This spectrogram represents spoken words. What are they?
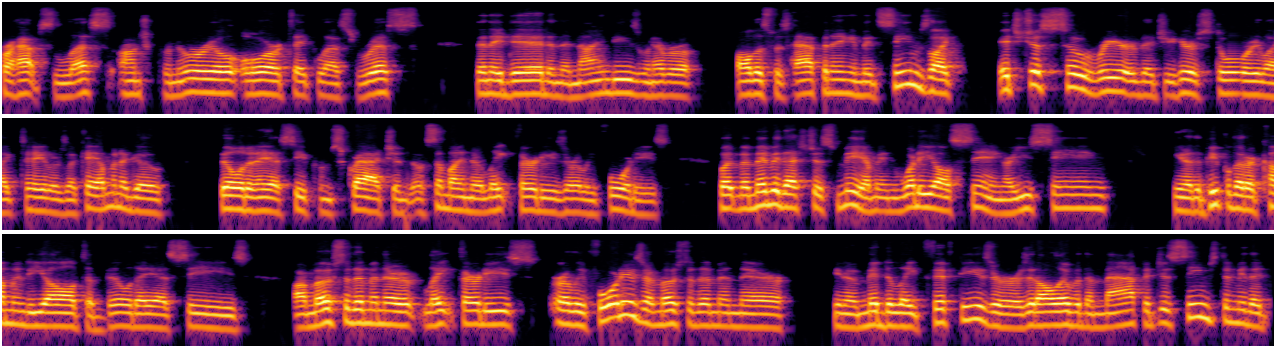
perhaps less entrepreneurial or take less risks than they did in the 90s whenever all this was happening? And it seems like it's just so rare that you hear a story like Taylor's like, hey, I'm going to go build an ASC from scratch and somebody in their late 30s, early 40s but but maybe that's just me. I mean, what are y'all seeing? Are you seeing, you know, the people that are coming to y'all to build ASCs? Are most of them in their late 30s, early 40s, or most of them in their you know mid to late 50s, or is it all over the map? It just seems to me that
